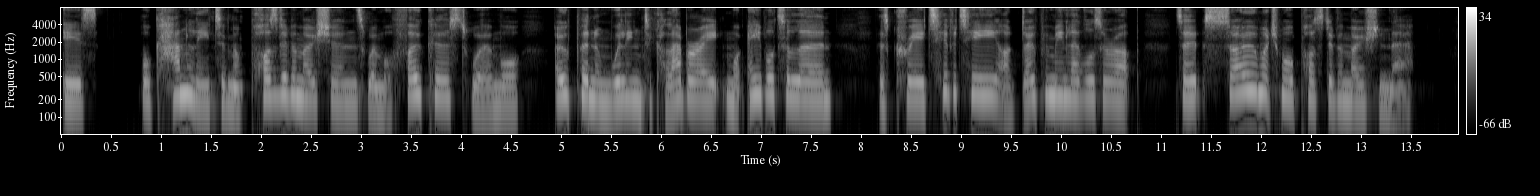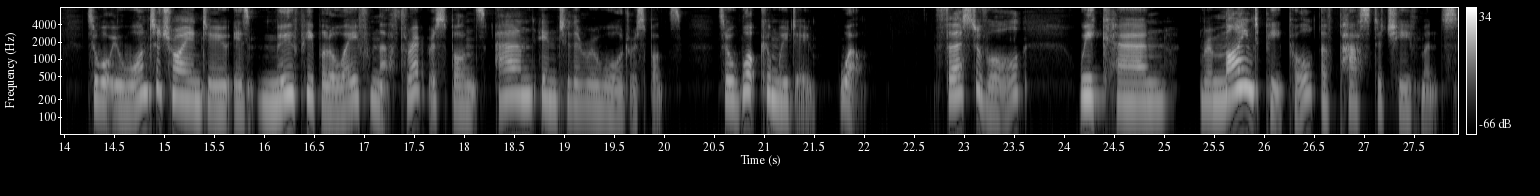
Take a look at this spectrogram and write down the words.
is or can lead to more positive emotions. We're more focused, we're more open and willing to collaborate, more able to learn. There's creativity, our dopamine levels are up. So, so much more positive emotion there. So, what we want to try and do is move people away from that threat response and into the reward response. So, what can we do? Well, first of all, we can remind people of past achievements.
